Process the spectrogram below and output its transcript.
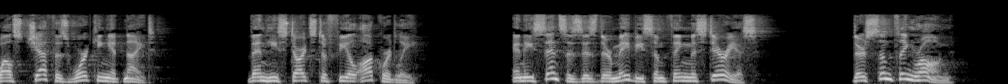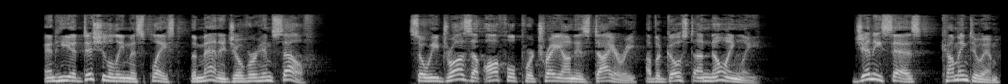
Whilst Jeff is working at night. Then he starts to feel awkwardly. And he senses as there may be something mysterious. There's something wrong. And he additionally misplaced the manage over himself. So he draws a awful portray on his diary of a ghost unknowingly. Jenny says, coming to him,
